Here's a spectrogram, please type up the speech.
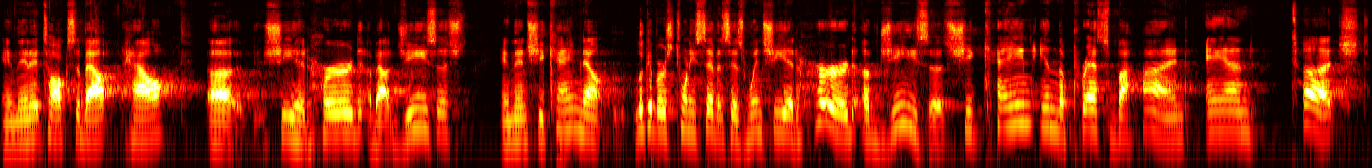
And then it talks about how uh, she had heard about Jesus, and then she came. Now, look at verse 27. It says, When she had heard of Jesus, she came in the press behind and touched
